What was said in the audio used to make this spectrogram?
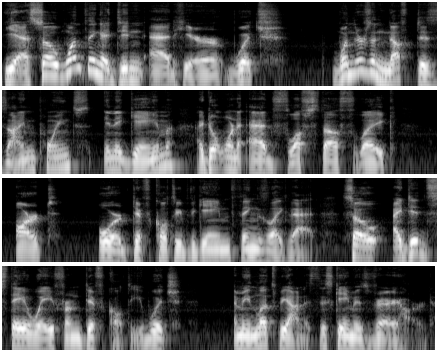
Yeah, so one thing I didn't add here, which when there's enough design points in a game, I don't want to add fluff stuff like art or difficulty of the game, things like that. So I did stay away from difficulty, which I mean, let's be honest, this game is very hard.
